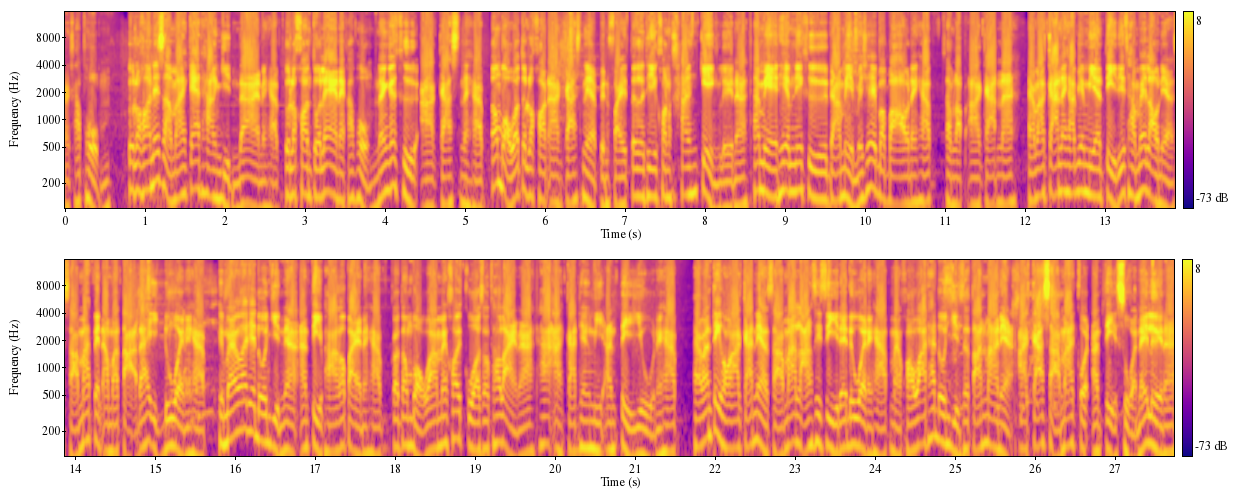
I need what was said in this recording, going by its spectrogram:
นะครับผม ตัวละครที่สามารถแก้ทางหยินได้นะครับ ตัวละครตัวแรกนะครับผมนั่นก็คืออาร์กัสนะครับต้องบอกว่าตัวละครอาร์กัสเนี่ยเป็นไฟเตอร์ที่ค่อนข้างเก่งเลยนะ ถ้ามีไอเทมนี่คือดาเมจไม่ใช่เบาๆนะครับสำหรับอาร์กัสนะแถมอาร์กัสนะครับยังมีอันติที่ทำให้เราเนี่ยสามารถเป็นอมตะได้อีกด้วยนะครับถึงแม้ว่าจะโดนหยินเนี่ยอันติพาเข้าไปนะครับก็ต้องบอกว่าไม่ค่อยกลัวสักเท่าไหร่นะถ้าอาร์กัสยังมีอันติอยู่นะครับแถมอันติของอาร์กัสเนี่ยสามารถล้างซีซีได้ด้วยนะครับหมายความว่าถ้าโดนหยินสตันมาเนี่ยอาร์กัสสามารถกดอันติสวนได้เลยนะ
